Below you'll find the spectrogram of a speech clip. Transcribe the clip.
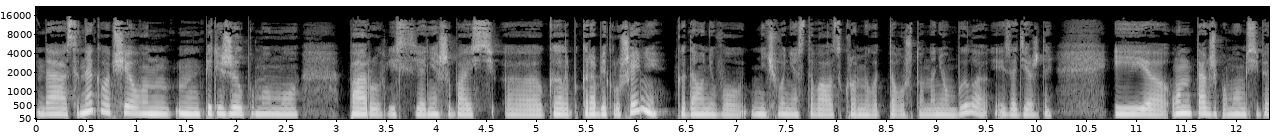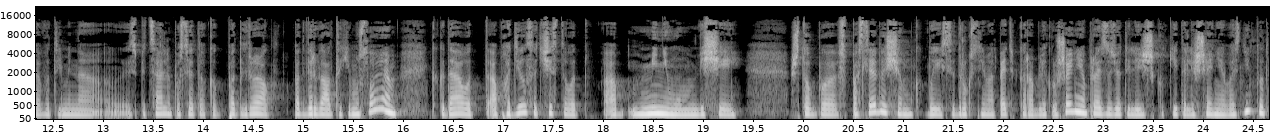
Да, Сенека вообще, он пережил, по-моему, пару, если я не ошибаюсь, э, кораблекрушений, когда у него ничего не оставалось, кроме вот того, что на нем было из одежды. И он также, по-моему, себя вот именно специально после этого как подвергал, подвергал таким условиям, когда вот обходился чисто вот минимум вещей чтобы в последующем, как бы, если вдруг с ним опять кораблекрушение произойдет или какие-то лишения возникнут,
